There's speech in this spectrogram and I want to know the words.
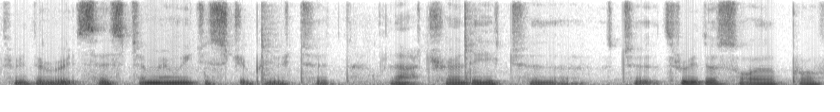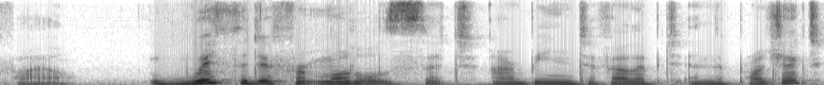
through the root system and redistributed laterally to the, to, through the soil profile. With the different models that are being developed in the project,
